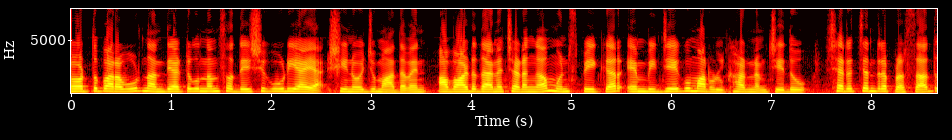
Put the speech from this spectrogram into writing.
നോർത്ത് പറവൂർ നന്ദ്യാട്ടുകുന്നം സ്വദേശി കൂടിയായ ഷിനോജ് മാധവൻ. അവാർഡ് ദാന ചടങ്ങ് മുൻ സ്പീക്കർ എം വിജയകുമാർ ഉദ്ഘാടനം ചെയ്തു. ശരത്ചന്ദ്ര പ്രസാദ്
